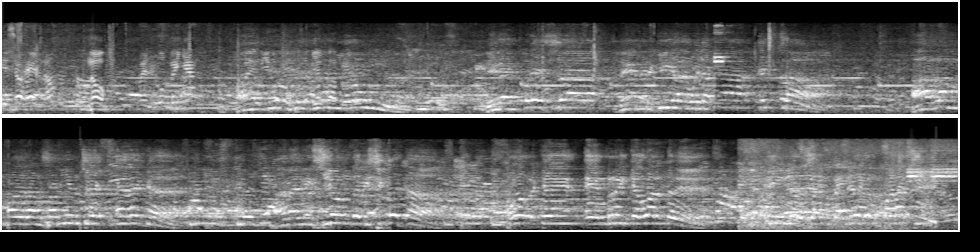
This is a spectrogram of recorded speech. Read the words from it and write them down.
Eso es él, ¿no? No. Bueno, Peña. De la empresa de energía de Boyacá, EXA. A rampa de lanzamiento, Edeke. A medición de bicicleta, Jorge Enrique Duarte. Inter Santander Parachi. De.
